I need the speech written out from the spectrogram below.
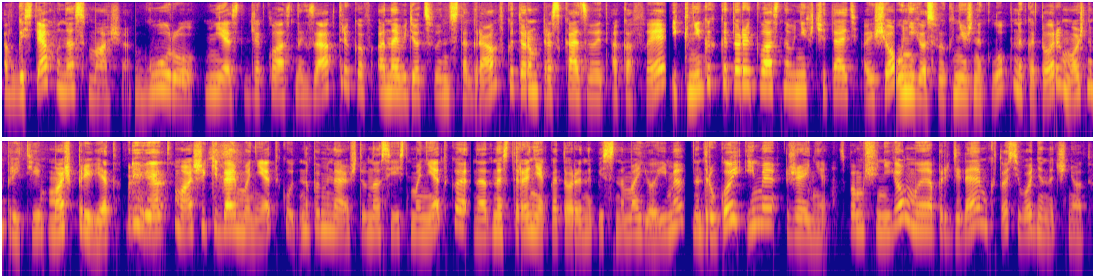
А в гостях у нас Маша, гуру мест для классных завтраков. Она ведет свой инстаграм, в котором рассказывает о кафе и книгах, которые классно в них читать. А еще у нее свой книжный клуб, на который можно прийти. Маш, привет! Привет! Маша, кидай монетку. Напоминаю, что у нас есть монетка на одной стороне, которой написано мое имя, на другой имя Женя. С помощью нее мы определяем, кто сегодня начнет.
